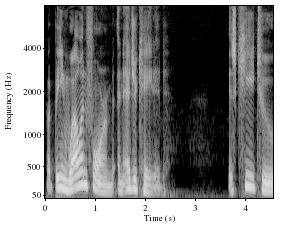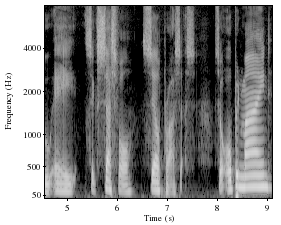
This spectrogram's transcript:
But being well informed and educated is key to a successful sale process. So, open mind,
